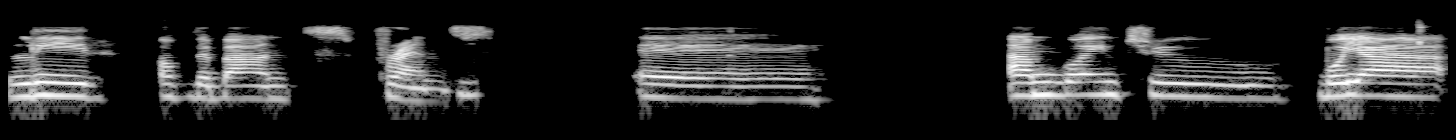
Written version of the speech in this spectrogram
lead of the band's friends. Eh, I'm going to. Voy a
